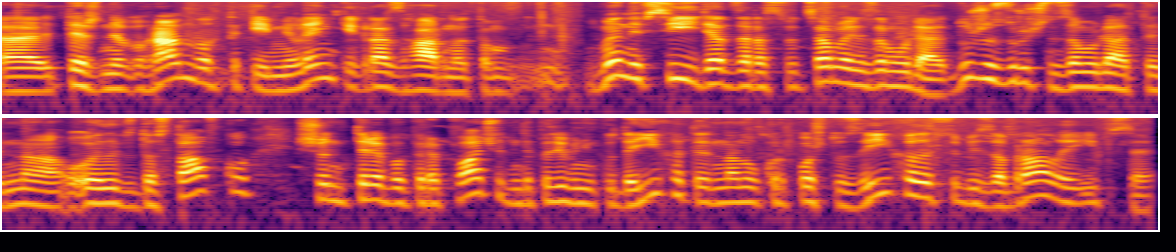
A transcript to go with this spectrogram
Е, теж не в гранулах, такий міленький, якраз гарно. Там в мене всі їдять зараз от саме замовляють. Дуже зручно замовляти на OLX доставку, що не треба переплачувати, не потрібно нікуди їхати. На Укрпошту заїхали собі, забрали і все.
